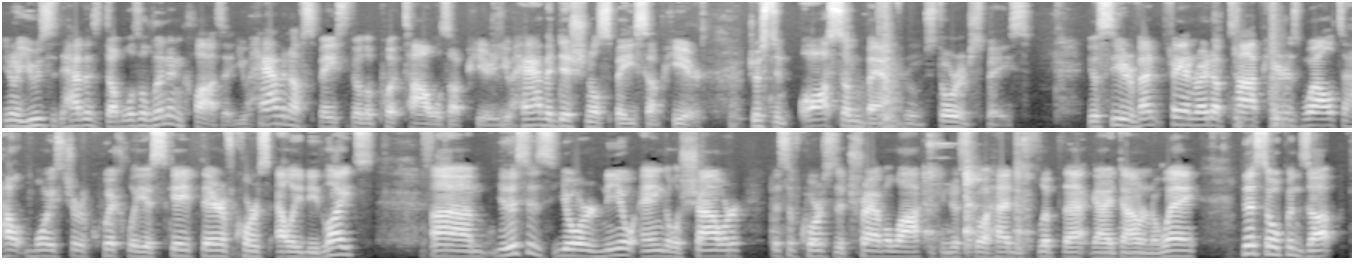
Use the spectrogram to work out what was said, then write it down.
you know use it, have this double as a linen closet, you have enough space to be able to put towels up here. You have additional space up here. Just an awesome bathroom storage space. You'll see your vent fan right up top here as well to help moisture quickly escape there. Of course, LED lights. Um, this is your Neo Angle shower. This, of course, is a travel lock. You can just go ahead and flip that guy down and away. This opens up.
